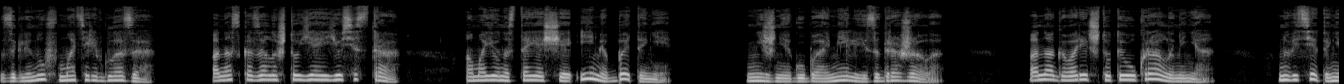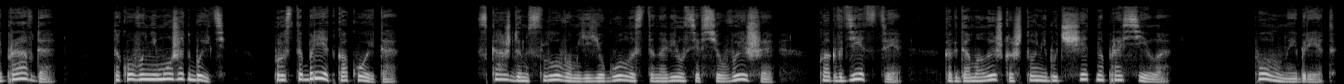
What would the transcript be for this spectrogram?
заглянув матери в глаза. Она сказала, что я ее сестра, а мое настоящее имя — Беттани. Нижняя губа Амелии задрожала. Она говорит, что ты украла меня. Но ведь это неправда. Такого не может быть. Просто бред какой-то. С каждым словом ее голос становился все выше, как в детстве, когда малышка что-нибудь тщетно просила. Полный бред.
